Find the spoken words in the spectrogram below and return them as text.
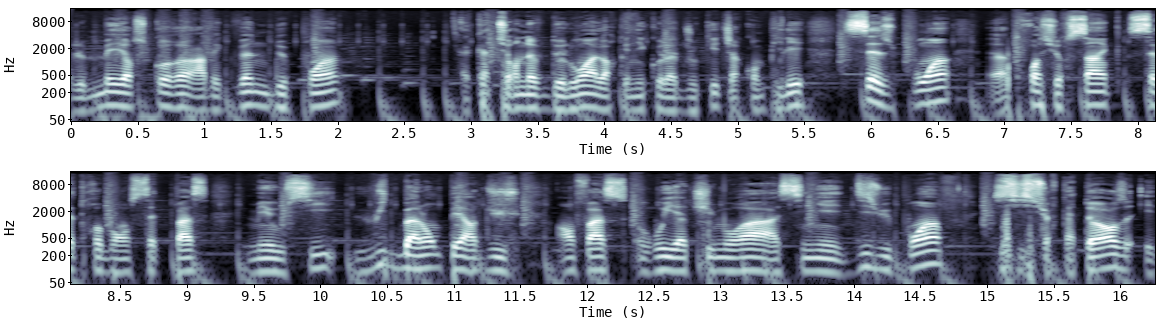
le meilleur scoreur avec 22 points à 4 sur 9 de loin alors que Nikola Djokic a compilé 16 points à 3 sur 5, 7 rebonds, 7 passes, mais aussi 8 ballons perdus. En face, Rui Hachimura a signé 18 points, 6 sur 14 et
